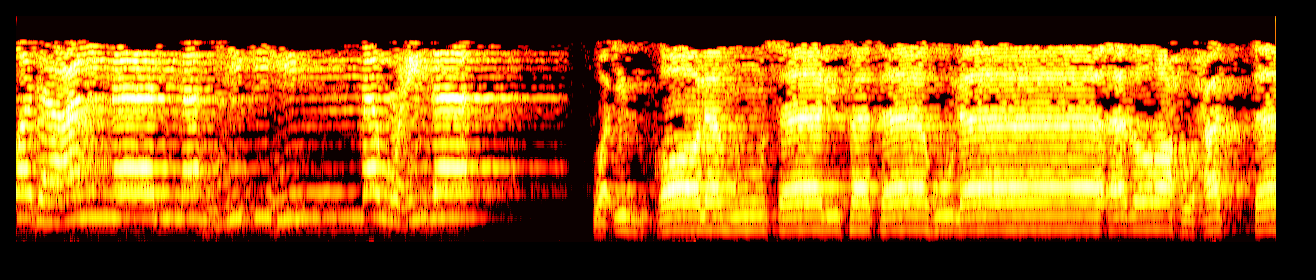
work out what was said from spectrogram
وجعلنا لمهلكهم موعدا. وَإِذْ قَالَ مُوسَى لِفَتَاهُ لَا الله حتى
